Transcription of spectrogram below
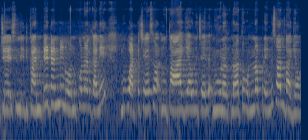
నువ్వు చేసింది. ఇది కంటెంట్ అని నేను అనుకున్నాను కానీ నువ్వు అట్ట చేసావు నువ్వు తాగావు నువ్వు చేయలే నువ్వు నాతో ఉన్నప్పుడు ఎన్నిసార్లు తాగావు?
